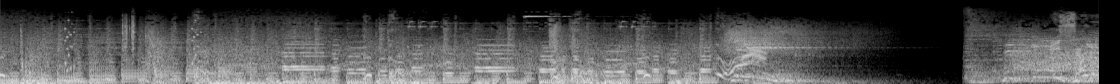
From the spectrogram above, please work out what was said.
Show me!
